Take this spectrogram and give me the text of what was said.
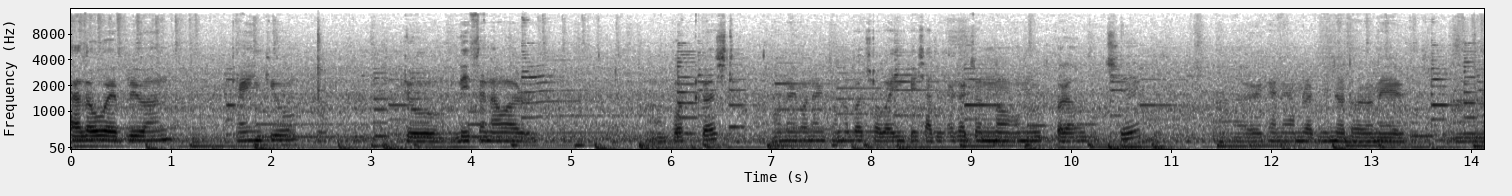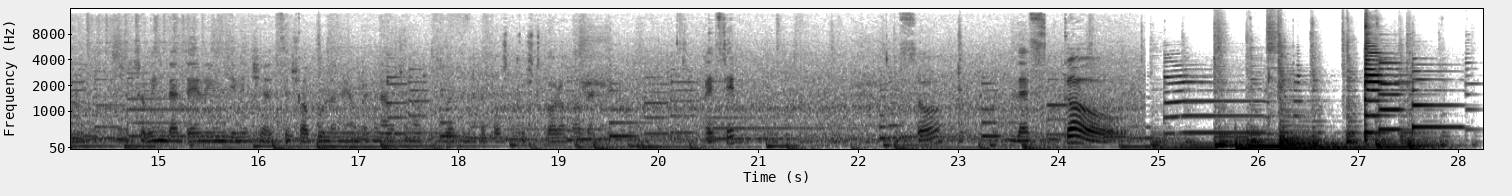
hello, everyone. Thank you to listen our uh, podcast অনেক অনেক ধন্যবাদ সবাইকে সাথে থাকার জন্য অনুরোধ করা হচ্ছে। আর এখানে আমরা বিভিন্ন ধরনের সব এন্টারটেনিং জিনিস আছে, সবগুলো নিয়ে আমরা এখানে আলোচনা করব। এখানে একটা পডকাস্ট করা হবে। That's it. So, let's go.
